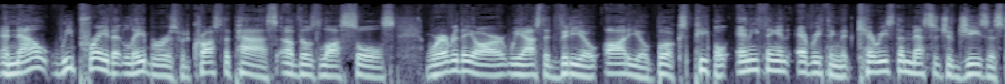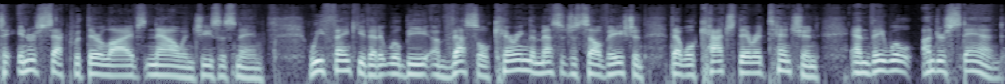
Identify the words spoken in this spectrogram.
And now we pray that laborers would cross the paths of those lost souls. Wherever they are, we ask that video, audio, books, people, anything and everything that carries the message of Jesus to intersect with their lives now in Jesus' name. We thank you that it will be a vessel carrying the message of salvation that will catch their attention and they will understand.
